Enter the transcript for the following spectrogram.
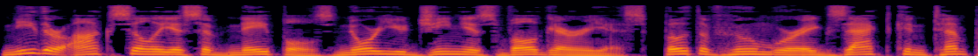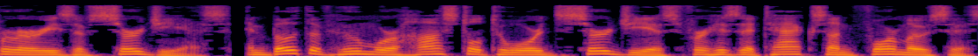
Neither Auxilius of Naples nor Eugenius Vulgarius, both of whom were exact contemporaries of Sergius, and both of whom were hostile towards Sergius for his attacks on Formosus,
